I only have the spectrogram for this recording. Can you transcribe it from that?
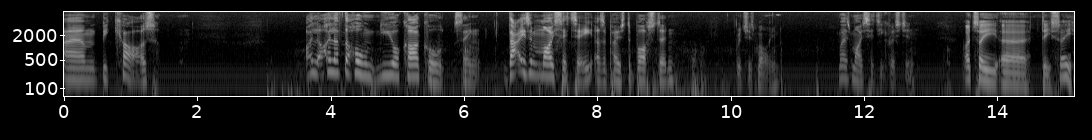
um, because I, lo- I love the whole New York hardcore thing. That isn't my city, as opposed to Boston. which is mine. Where's my city, Christian? I'd say uh, DC,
